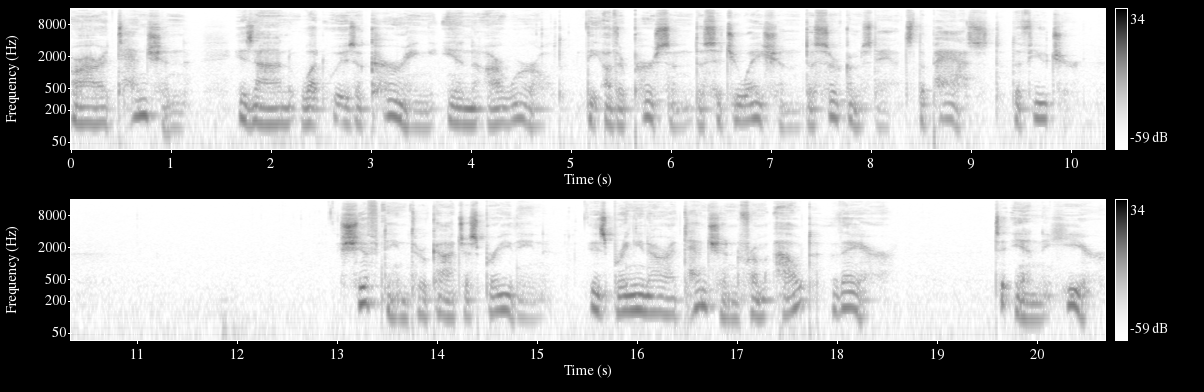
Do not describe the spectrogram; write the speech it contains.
or our attention is on what is occurring in our world the other person, the situation, the circumstance, the past, the future. Shifting through conscious breathing is bringing our attention from out there to in here,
